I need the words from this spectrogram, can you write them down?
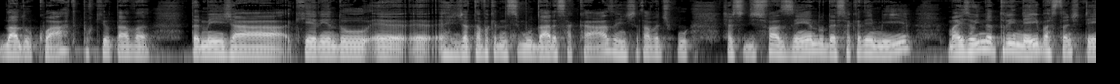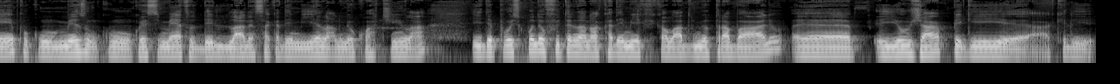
lá do quarto, porque eu estava também já querendo, é, é, a gente já estava querendo se mudar dessa casa, a gente já estava tipo já se desfazendo dessa academia, mas eu ainda treinei bastante tempo com mesmo com, com esse método dele lá nessa academia, lá no meu quartinho lá. E depois, quando eu fui treinar na academia que fica ao lado do meu trabalho, é, eu já peguei é, aquele,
